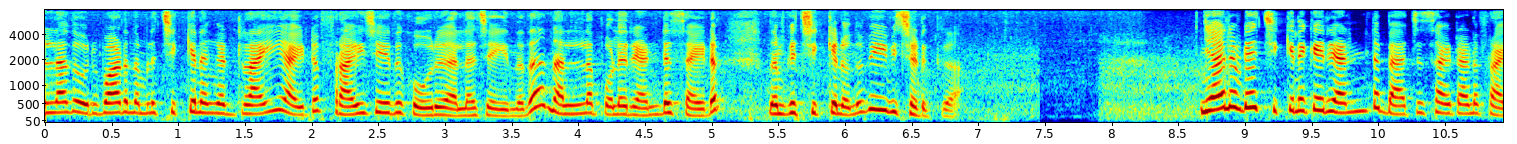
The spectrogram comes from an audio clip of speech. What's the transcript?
അല്ലാതെ ഒരുപാട് നമ്മൾ ചിക്കൻ അങ്ങ് ഡ്രൈ ആയിട്ട് ഫ്രൈ ചെയ്ത് കോരുകയല്ല ചെയ്യുന്നത്. നല്ല പോലെ രണ്ട് സൈഡും നമുക്ക് ചിക്കൻ ഒന്ന് വേവിച്ചെടുക്കുക. ഞാനിവിടെ ചിക്കനൊക്കെ രണ്ട് ബാച്ചസ് ആയിട്ടാണ് ഫ്രൈ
